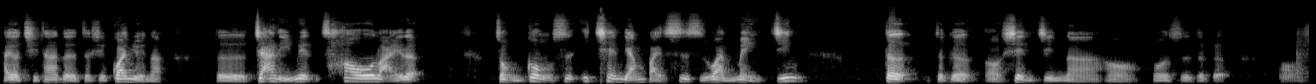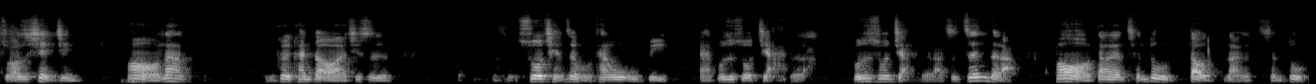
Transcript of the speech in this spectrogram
还有其他的这些官员呐的家里面抄来了，总共是一千两百四十万美金的这个哦现金呐，哦，或者是这个哦，主要是现金哦。那你可以看到啊，其实说前政府贪污舞弊，哎，不是说假的啦，不是说假的啦，是真的啦。哦，当然程度到哪个程度，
